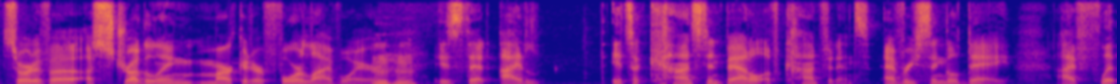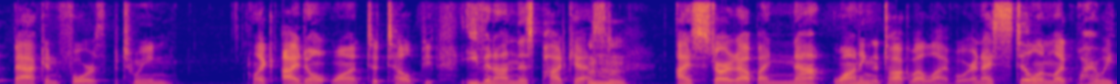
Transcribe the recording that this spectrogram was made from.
sort of a, a struggling marketer for Livewire is that I it's a constant battle of confidence every single day. I flip back and forth between like I don't want to tell people even on this podcast. I started out by not wanting to talk about Livewire, and I still am like, why are we?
